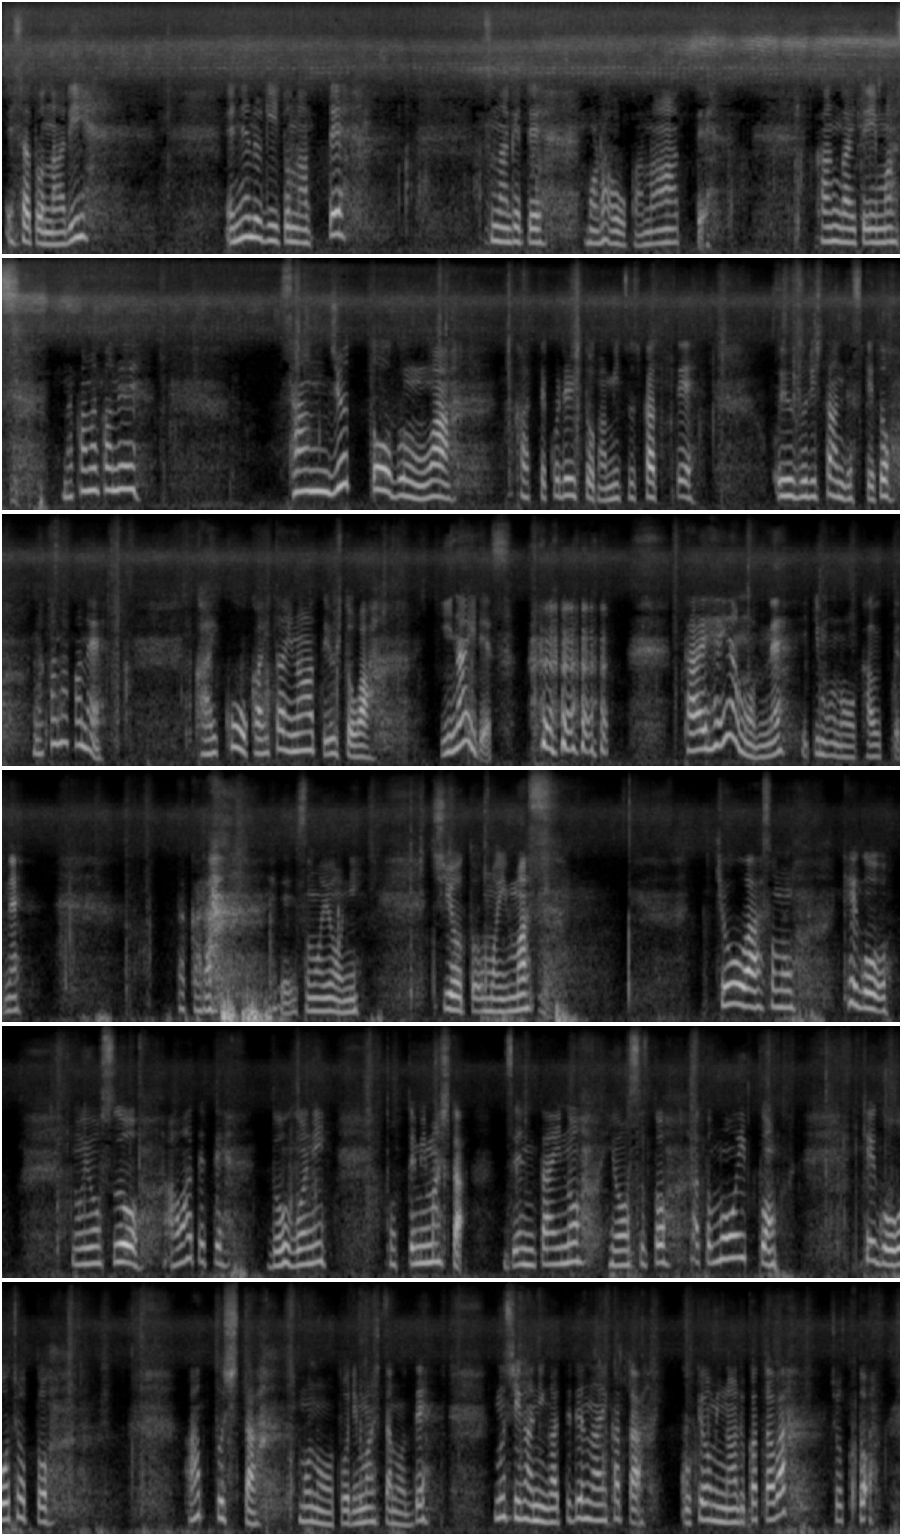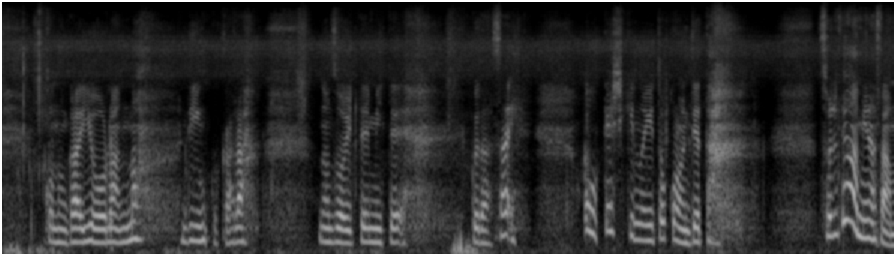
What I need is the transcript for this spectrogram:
餌となり、エネルギーとなって、つなげてもらおうかなって考えています。なかなかね、30頭分は買ってくれる人が見つかってお譲りしたんですけど、なかなかね、開口を買いたいなっていう人はいないです。大変やもんね、生き物を飼うってね。だから、えー、そのようにしようと思います。今日はそのケゴの様子を慌てて動画に撮ってみました。全体の様子と、あともう一本、ケゴをちょっとアップしたものを撮りましたので、虫が苦手でない方、ご興味のある方は、ちょっとこの概要欄のリンクから覗いてみてください。お、景色のいいところに出た。それでは皆さん、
